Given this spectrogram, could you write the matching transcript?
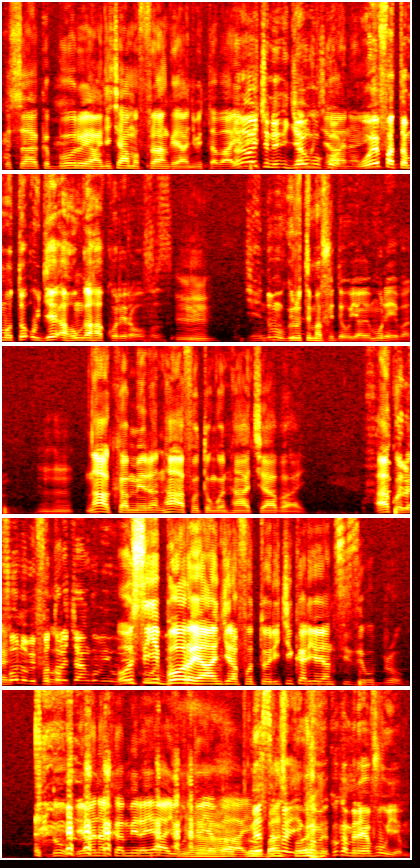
ndashaka boro yanjye cyangwa amafaranga yanjye bitabaye noneho ikintu igiye gukora. wowe fata moto ujye aho ngaho akorera wavuze. Mhm, ugenda umubwire uti mpa video yawe murebana. Mhm. nta kamera nta foto ngo nta cyabaye. Telefone ubifotore cyangwa ubi Ose iyi boro yanjye irafotora iki kariyo yansizeho bro. Do reba na kamera yayo uburyo Ya, yabaye. bro. mbese ko- kamera yavuyemo?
